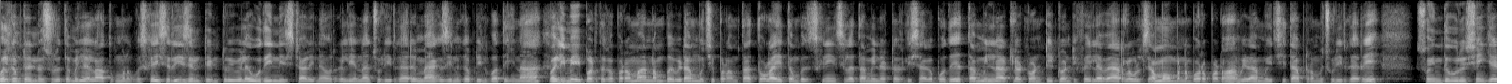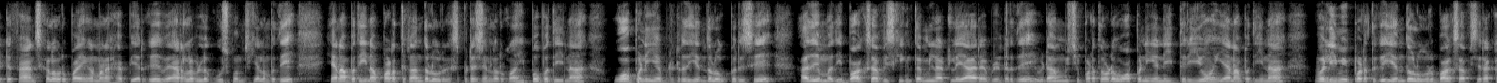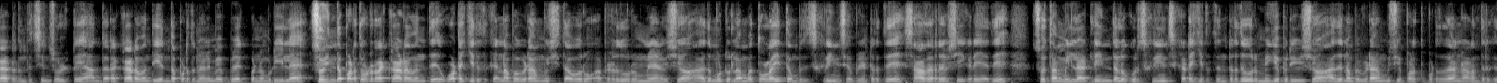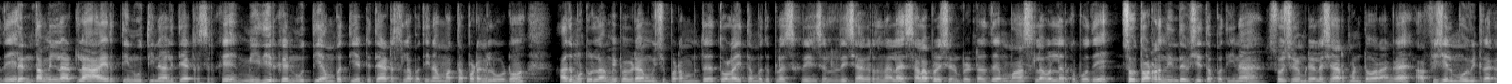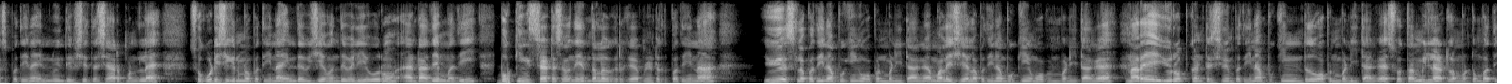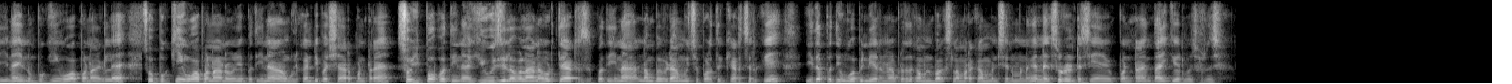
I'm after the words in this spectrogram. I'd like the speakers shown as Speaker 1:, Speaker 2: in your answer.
Speaker 1: Welcome to news Tamil எல்லாத்துக்கும் வணக்கம். Skies recent இன்டர்வியூவில் உதயநிதி ஸ்டாலின் அவர்கள் என்ன சொல்லியிருக்காரு மேகசினுக்கு அப்படின்னு பார்த்தீங்கன்னா வலிமை படத்துக்கு அப்புறமா நம்ம விடாமூச்சி படம் தான் தொள்ளாயிரத்தி ஐம்பது ஸ்க்ரீன்ஸில் தமிழ்நாட்டில் ரிலீஸ் ஆக போது தமிழ்நாட்டில் டுவெண்ட்டி டுவெண்ட்டி ஃபைவ்ல வேற லெவல் சம்பவம் பண்ண போகிற படம். விடாமுயற்சி தான் அப்படி நம்ம சொல்லியிருக்காரு. ஸோ இந்த ஒரு விஷயம் கேட்டு ஃபேன்ஸ்க்கெல்லாம் ஒரு பயங்கரமான ஹாப்பியாக இருக்குது வேற லெவலில் கூஸ் பம்ஸ் கிளம்புது. ஏன்னா பார்த்தீங்கன்னா படத்துக்கு அந்த அளவுக்கு எக்ஸ்பெக்டேஷனில் இருக்கும். இப்போ பார்த்தீங்கன்னா ஓப்பனிங் அப்படின்றது எந்த அளவுக்கு பெருசு? அதே மாதிரி பாக்ஸ் ஆஃபீஸ் கிங் தமிழ்நாட்டில் யார் அப்படின்றது? விடாமுயற்சி படத்தோட ஓப்பனிங் அன்னைக்கு தெரியும். ஏன்னா பார்த்தீங்கன்னா வலிமை படத்துக்கு எந்த அளவுக்கு ஒரு பாக்ஸ் ஆஃபீஸ் ரெக்கார்ட் இருந்துச்சுன்னு சொல்லிட்டு அந்த ரெக்கார்டை வந்து எந்த படத்தினாலுமே பிரேக் பண்ண முடியல. ஸோ இந்த படத்தோட ரெக்கார்டை வந்து உடைக்கிறதுக்கு நம்ம விடாமுயற்சி தான் வரும் அப்படின்றது ஒரு உண்மையான விஷயம். அது மட்டும் இல்லாமல் தொள்ளாயிரத்தி ஐம்பது ஸ்க்ரீன்ஸ் அப்படின்றது சாதாரண விஷயம் கிடையாது. ஸோ தமிழ்நாட்டில் இந்த அளவுக்கு ஒரு ஸ்க்ரீன்ஸ் கிடைக்கிறதுன்றது ஒரு மிகப்பெரிய விஷயம். அது நம்ம விடாமுயற்சி படத்தை பொறுத்து தான் நடந்திருக்குது. தென் தமிழ்நாட்டில் ஆயிரத்தி நூற்றி நாலு தேட்டர்ஸ் இருக்குது மீதி இருக்க நூற்றி ஐம்பத்தி எட்டு தேட்டர்ஸில் பார்த்தீங்கன்னா மற்ற படங்கள் ஓடும். அது மட்டும் இல்லாமல் இப்போ விடாமுயற்சி படம் வந்து தொள்ளாயிரத்தி ஐம்பது ப்ளஸ் ஸ்க்ரீன்ஸ் ரிலீஸ் ஆகிறதுனால செலப்ரேஷன் பண்ணுறது மாஸ் லெவலில் இருக்க போது ஸோ தொடர்ந்து இந்த விஷயத்தை பார்த்தீங்கன்னா சோஷியல் மீடியாவில் ஷேர் பண்ணிட்டு வராங்க. அஃபிஷியல் மூவி ட்ராக்கர்ஸ் பார்த்தீங்கன்னா இன்னும் இந்த விஷயத்தை ஷேர் பண்ணல. ஸோ கூடி சீக்கிரமாக பார்த்தீங்கன்னா இந்த விஷயம் வந்து வெளியே வரும். அண்ட் அதே மாதிரி புக்கிங் ஸ்டேட்டஸ் வந்து எந்த அளவுக்கு இருக்குது அப்படின்றது பார்த்தீங்கன்னா யூஎஸில் பார்த்தீங்கன்னா புக்கிங் ஓப்பன் பண்ணிட்டாங்க. மலேசியாவில் பார்த்தீங்கன்னா புக்கிங் ஓப்பன் பண்ணிட்டாங்க. நிறைய யூரோப் கண்ட்ரிஸ்லையும் பார்த்தீங்கன்னா புக்கிங்ன்றது ஓப்பன் பண்ணிட்டாங்க. ஸோ தமிழ்நாட்டில் மட்டும் பார்த்தீங்கன்னா இன்னும் புக்கிங் ஓப்பன் ஆகலை. ஸோ புக்கிங் ஓப்பன் ஆனவனே பார்த்தீங்கன்னா நான் உங்களுக்கு கண்டிப்பாக ஷேர் பண்ணுறேன் ஸோ இப்போ பார்த்தீங்கன்னா ஹியூஜ் லெவலான ஒரு தேட்டர்ஸ் பார்த்தீங்கன்னா நம்ம விடாமூச்சி படத்துக்கு கிடச்சிருக்கு. இதை பற்றி உங்கள் ஒப்பீனியன் அப்படின்றது கமெண்ட் பாக்ஸில் மறக்காம மென்ஷன் பண்ணுங்கள் நெக்ஸ்ட் ஒரு இன்ட்ரெஸ்ட் பண்ணுறேன் தேங்க்யூ வெரி மச் ஃப்ரெண்ட்ஸ்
